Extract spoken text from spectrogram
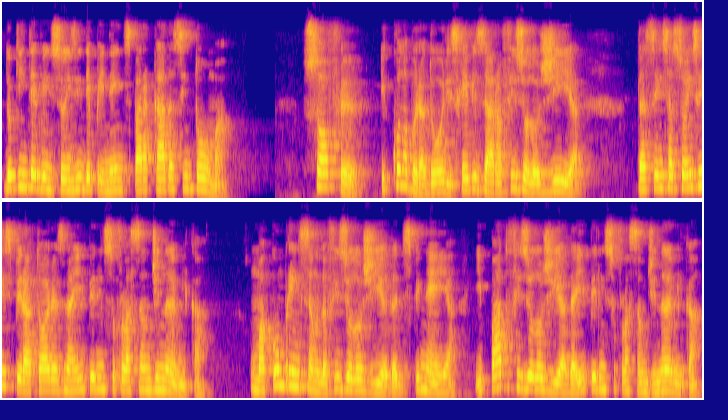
do que intervenções independentes para cada sintoma. Software e colaboradores revisaram a fisiologia das sensações respiratórias na hiperinsuflação dinâmica. Uma compreensão da fisiologia da dispneia e patofisiologia da hiperinsuflação dinâmica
